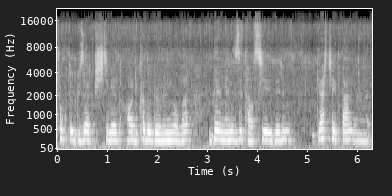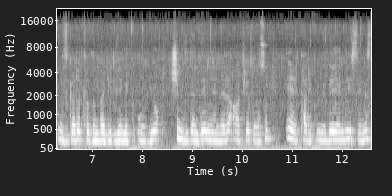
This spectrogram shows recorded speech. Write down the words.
Çok da güzel piştiler. Harika da görünüyorlar. Denemenizi tavsiye ederim. Gerçekten e, ızgara tadında bir yemek oluyor. Şimdiden deneyenlere afiyet olsun. Eğer tarifimi beğendiyseniz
